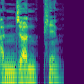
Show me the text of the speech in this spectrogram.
안전핀.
